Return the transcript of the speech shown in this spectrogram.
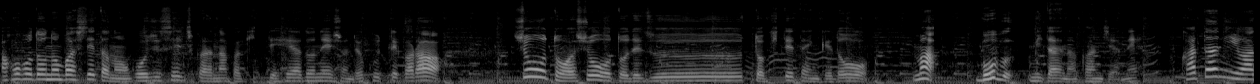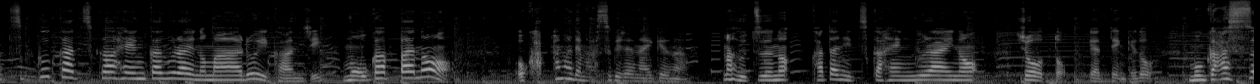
アホほど伸ばしてたのを5 0センチから中切ってヘアドネーションで送ってからショートはショートでずっと着ててんけどまあボブみたいな感じやね。肩にはつくかつかへんかぐらいの丸い感じ。もうおかっぱのおかっぱまでまっすぐじゃないけどな。まあ普通の肩につかへんぐらいのショートやってんけどもうガッス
